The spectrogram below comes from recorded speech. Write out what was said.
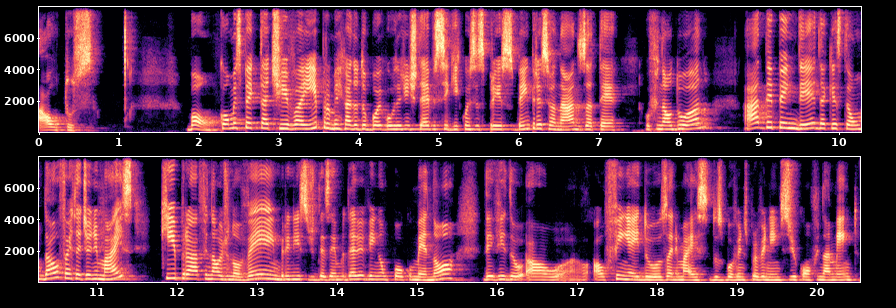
altos. Bom, como expectativa aí para o mercado do boi gordo, a gente deve seguir com esses preços bem pressionados até o final do ano a depender da questão da oferta de animais, que para final de novembro, início de dezembro deve vir um pouco menor, devido ao, ao fim aí dos animais, dos bovinos provenientes de confinamento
